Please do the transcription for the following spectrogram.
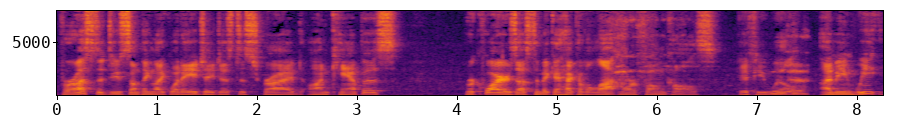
for us to do something like what AJ just described on campus requires us to make a heck of a lot more phone calls if you will. Yeah. I mean, we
